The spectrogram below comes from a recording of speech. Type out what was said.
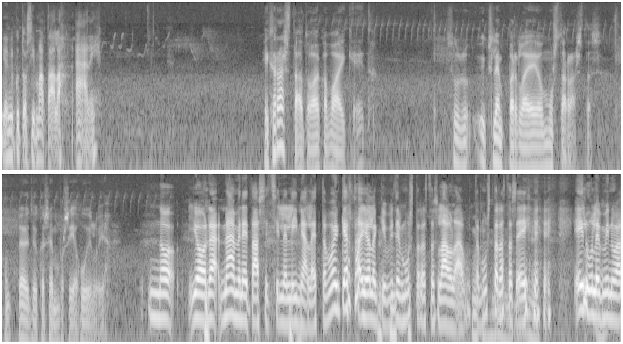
ja niin kuin tosi matala ääni. Eikö rastaat ole aika vaikeita? Sun yksi lempparilla ei ole mustarastas. Löytyykö semmoisia huiluja? No joo, nämä menee taas sit sille linjalle, että voin kertoa jollekin, miten mustarastas laulaa, mutta mustarastas ei, ei luule minua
